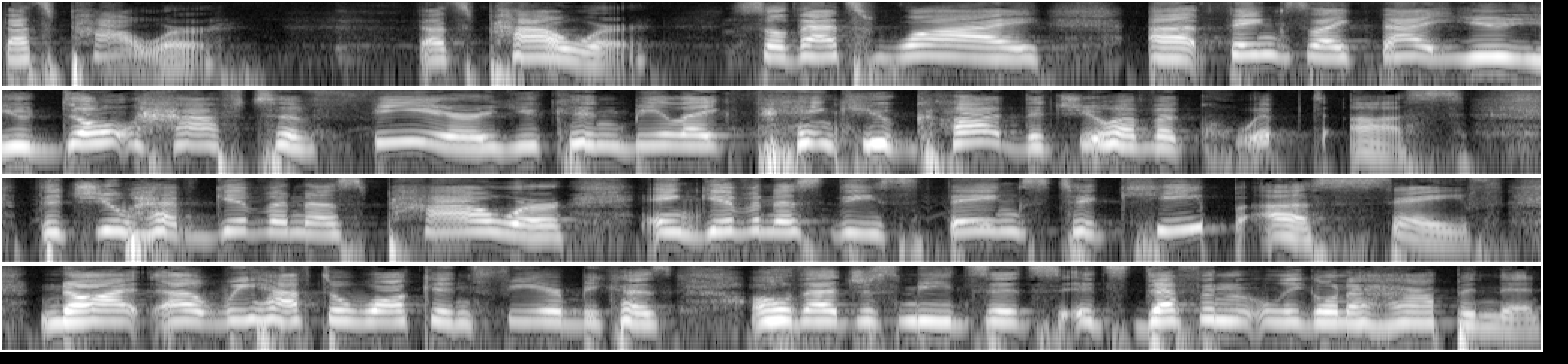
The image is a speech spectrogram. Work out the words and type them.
That's power. That's power. So that's why uh, things like that you you don't have to fear. You can be like, "Thank you, God, that you have equipped us, that you have given us power and given us these things to keep us safe." Not uh, we have to walk in fear because oh, that just means it's it's definitely going to happen. Then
